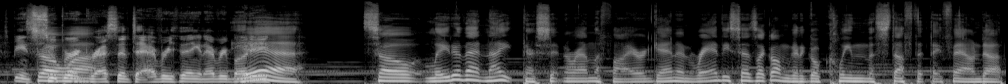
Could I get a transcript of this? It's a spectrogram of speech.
He's being So, super uh, aggressive to everything and everybody. Yeah. So later that night, they're sitting around the fire again, and Randy says, like, oh, I'm going to go clean the stuff that they found up.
